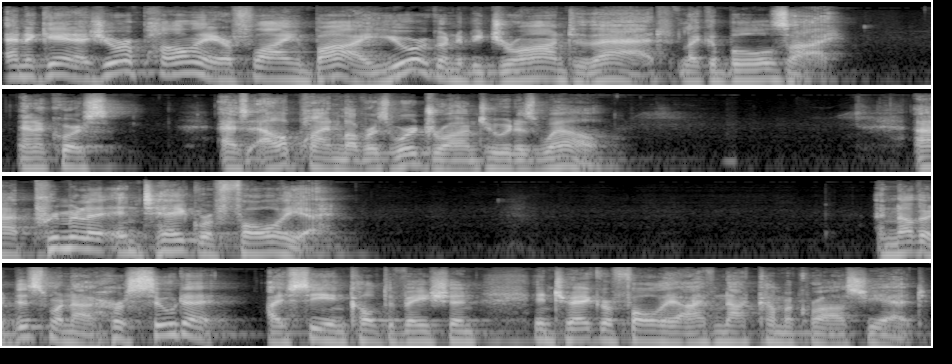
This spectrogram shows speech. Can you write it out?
And again, as you're a pollinator flying by, you are going to be drawn to that like a bullseye. And of course, as alpine lovers, we're drawn to it as well. Uh, Primula integrifolia. Another, this one, uh, Hirsuta, I see in cultivation. Integrifolia, I've not come across yet.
